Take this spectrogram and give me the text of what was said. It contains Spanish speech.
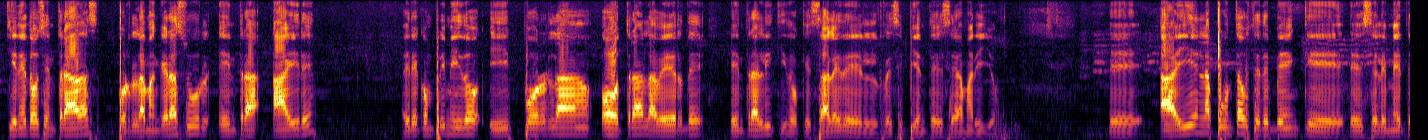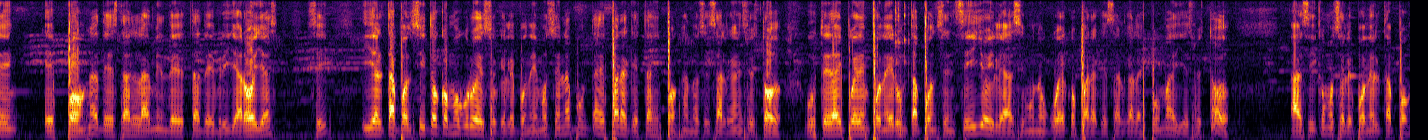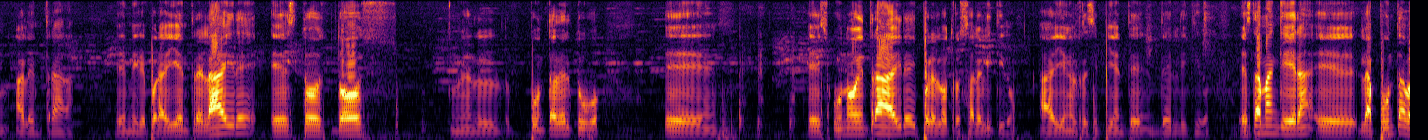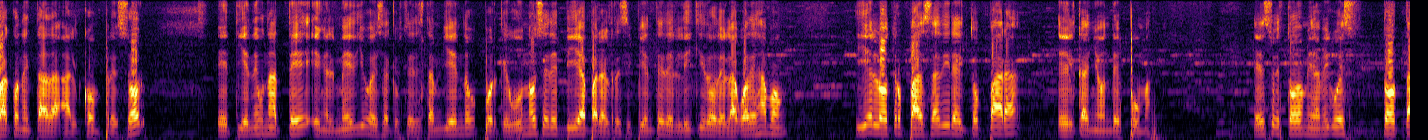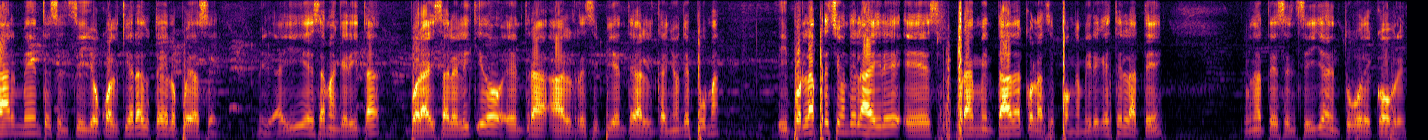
tiene dos entradas. Por la manguera azul entra aire, aire comprimido y por la otra, la verde, entra líquido que sale del recipiente ese amarillo. Eh, ahí en la punta ustedes ven que eh, se le meten esponjas de estas láminas, de estas de brillar ollas, ¿sí? Y el taponcito como grueso que le ponemos en la punta es para que estas esponjas no se salgan, eso es todo. Ustedes ahí pueden poner un tapón sencillo y le hacen unos huecos para que salga la espuma y eso es todo. Así como se le pone el tapón a la entrada. Eh, mire, por ahí entre el aire, estos dos, en la punta del tubo, eh, es uno entra aire y por el otro sale líquido, ahí en el recipiente del líquido. Esta manguera, eh, la punta va conectada al compresor, eh, tiene una T en el medio, esa que ustedes están viendo, porque uno se desvía para el recipiente del líquido del agua de jabón y el otro pasa directo para el cañón de espuma. Eso es todo mis amigos, es totalmente sencillo, cualquiera de ustedes lo puede hacer. Mire, ahí esa manguerita, por ahí sale líquido, entra al recipiente, al cañón de espuma y por la presión del aire es fragmentada con las esponjas. Miren, esta es la T, una T sencilla en tubo de cobre.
